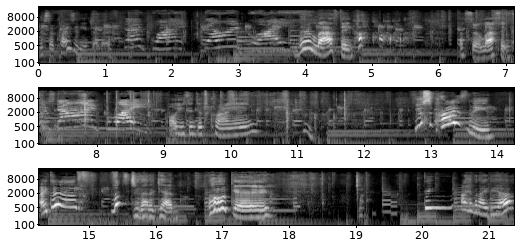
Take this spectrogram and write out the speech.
They're surprising each other. They're laughing. That's their laughing faces. Oh, you think it's crying? Hmm. You surprised me. I did. Let's do that again. Okay. Ding. I have an idea,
